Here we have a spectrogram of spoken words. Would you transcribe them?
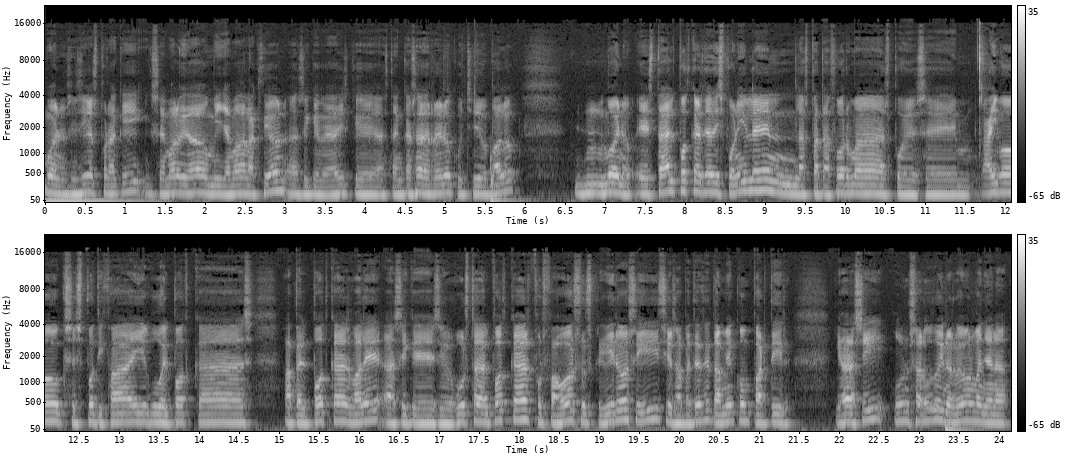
Bueno, si sigues por aquí, se me ha olvidado mi llamada a la acción, así que veáis que hasta en casa de herrero, cuchillo palo. Mm, bueno, está el podcast ya disponible en las plataformas, pues, eh, iVoox, Spotify, Google Podcast, Apple Podcast, ¿vale? Así que si os gusta el podcast, por favor, suscribiros y si os apetece también compartir. Y ahora sí, un saludo y nos vemos mañana.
